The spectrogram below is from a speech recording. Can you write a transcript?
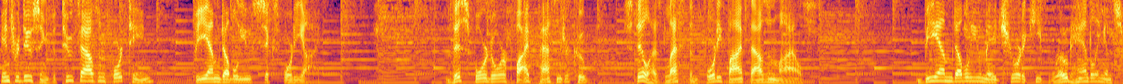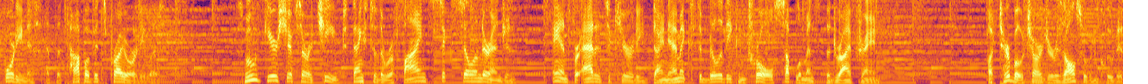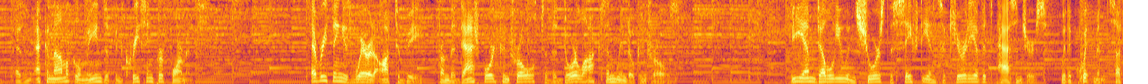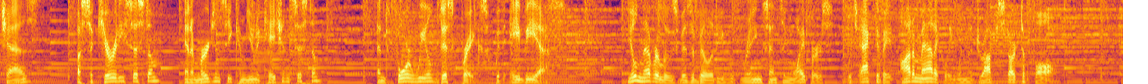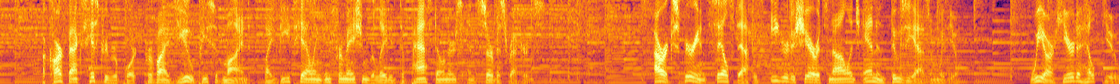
Introducing the 2014 BMW 640i. This four-door, five-passenger coupe still has less than 45,000 miles. BMW made sure to keep road handling and sportiness at the top of its priority list. Smooth gear shifts are achieved thanks to the refined six-cylinder engine. And for added security, Dynamic Stability Control supplements the drivetrain. A turbocharger is also included as an economical means of increasing performance. Everything is where it ought to be, from the dashboard controls to the door locks and window controls. BMW ensures the safety and security of its passengers with equipment such as a security system, an emergency communication system, and four-wheel disc brakes with ABS. You'll never lose visibility with rain-sensing wipers, which activate automatically when the drops start to fall. A Carfax history report provides you peace of mind by detailing information related to past owners and service records. Our experienced sales staff is eager to share its knowledge and enthusiasm with you. We are here to help you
